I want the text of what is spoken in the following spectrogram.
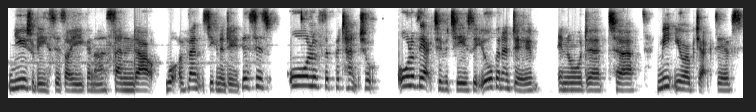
news releases are you going to send out? What events are you going to do? This is all of the potential all of the activities that you're going to do in order to meet your objectives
